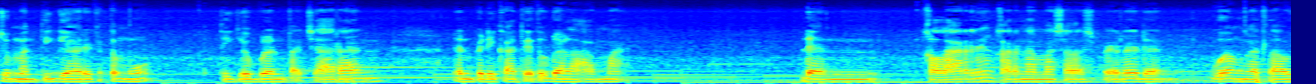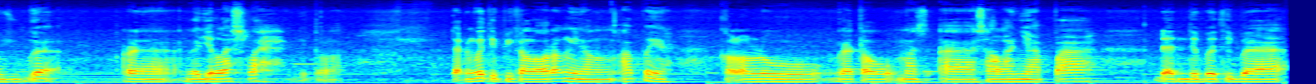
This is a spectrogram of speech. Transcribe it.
cuma tiga hari ketemu tiga bulan pacaran dan PDKT itu udah lama. Dan kelarnya karena masalah sepele dan gue nggak tahu juga nggak jelas lah gitu loh dan gue tipikal orang yang apa ya kalau lu nggak tahu mas uh, salahnya apa dan tiba-tiba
